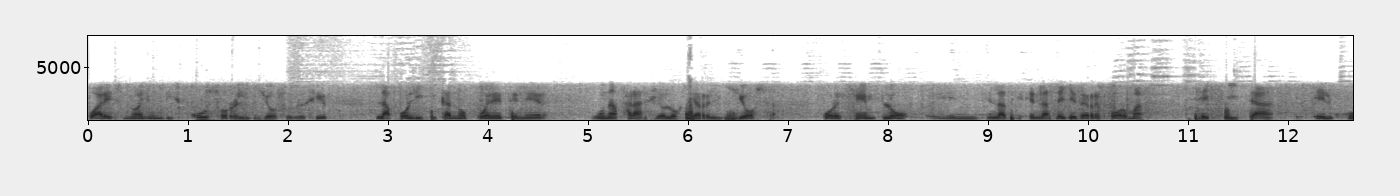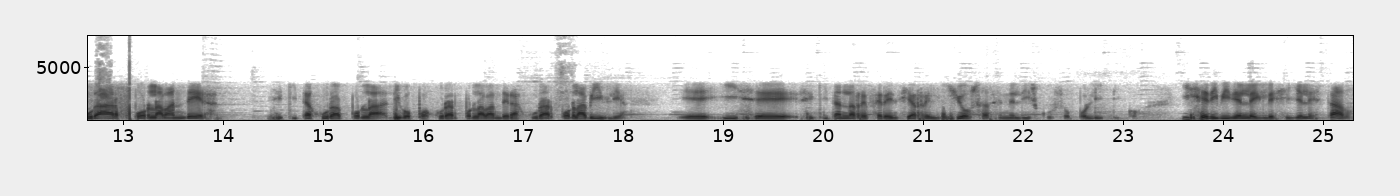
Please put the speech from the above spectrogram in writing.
Juárez no hay un discurso religioso, es decir, la política no puede tener una fraseología religiosa. Por ejemplo, en, las leyes de reforma se quita el jurar por la bandera, se quita jurar por la, digo, por jurar por la bandera, jurar por la Biblia, eh, y se, se quitan las referencias religiosas en el discurso político, y se divide la iglesia y el Estado.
